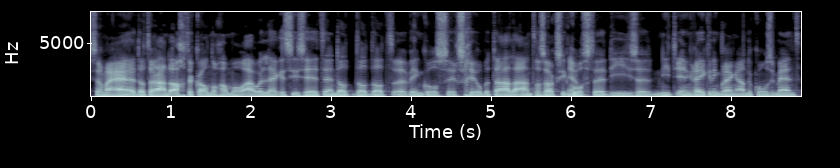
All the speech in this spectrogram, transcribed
Zeg maar hè, dat er aan de achterkant nog allemaal oude legacy zit. En dat, dat, dat uh, winkels zich schil betalen aan transactiekosten die ze niet in rekening brengen aan de consument.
